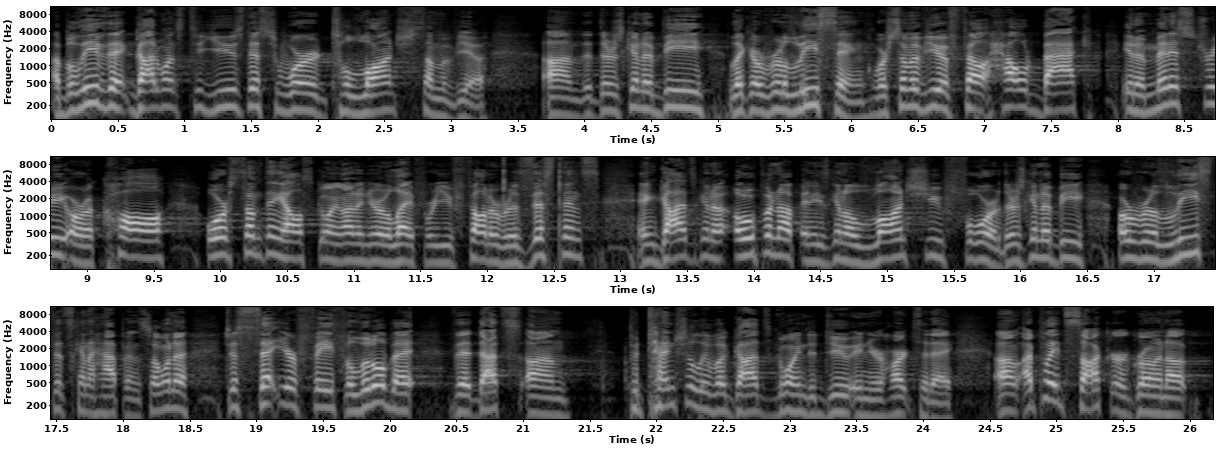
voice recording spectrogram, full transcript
I believe that God wants to use this word to launch some of you. Um, that there's going to be like a releasing where some of you have felt held back in a ministry or a call or something else going on in your life where you felt a resistance and God's going to open up and he's going to launch you forward. There's going to be a release that's going to happen. So I want to just set your faith a little bit that that's um, potentially what God's going to do in your heart today. Um, I played soccer growing up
